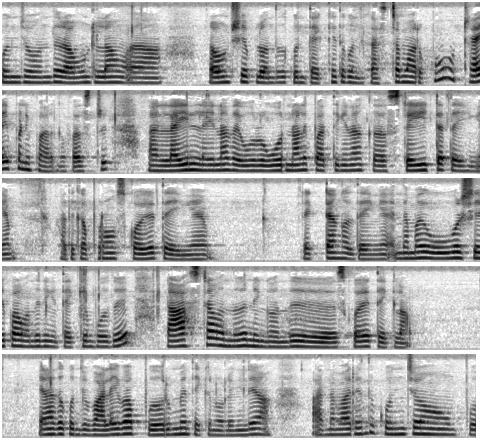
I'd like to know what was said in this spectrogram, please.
கொஞ்சம் வந்து ரவுண்டெலாம் ரவுண்ட் ஷேப்பில் வந்து கொஞ்சம் தைக்கிறது கொஞ்சம் கஷ்டமாக இருக்கும். ட்ரை பண்ணி பாருங்கள் ஃபஸ்ட்டு லைன் லைனாக ஒரு ஒரு நாளைக்கு பார்த்தீங்கன்னா க ஸ்ட்ரெயிட்டாக தைங்க. அதுக்கப்புறம் ஸ்கொயர் தைங்க. ரெக்டாங்கிள் தைங்க. இந்த மாதிரி ஒவ்வொரு ஷேப்பாக வந்து நீங்கள் தைக்கும்போது லாஸ்ட்டாக வந்து நீங்கள் வந்து ஸ்கொயர் தைக்கலாம். ஏன்னா அது கொஞ்சம் வளைவாக பொறுமையாக தைக்கணும் இல்லைங்களா? அந்த மாதிரி வந்து கொஞ்சம் இப்போ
